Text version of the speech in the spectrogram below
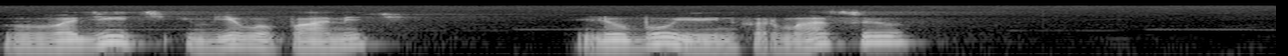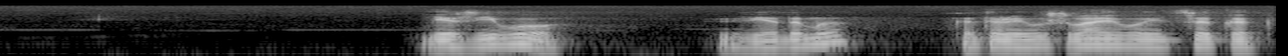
вводить в его память любую информацию без его ведома, которая усваивается как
